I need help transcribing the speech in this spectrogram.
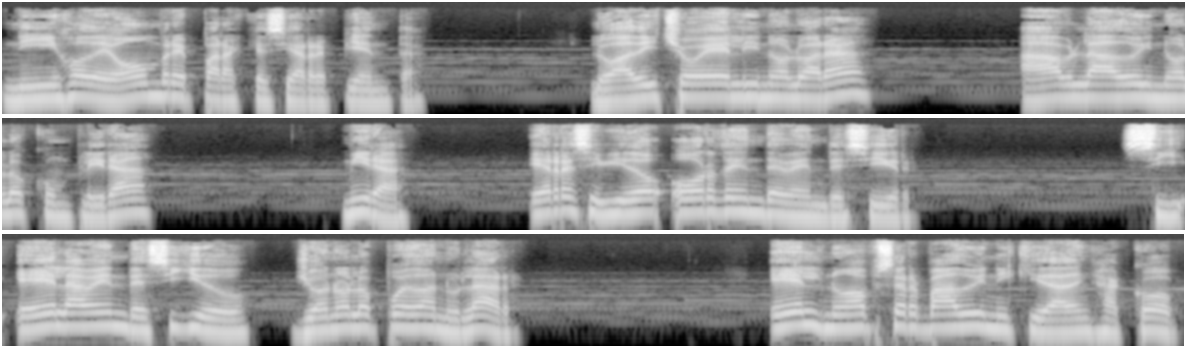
ni hijo de hombre para que se arrepienta. ¿Lo ha dicho él y no lo hará? ¿Ha hablado y no lo cumplirá? Mira, he recibido orden de bendecir. Si él ha bendecido, yo no lo puedo anular. Él no ha observado iniquidad en Jacob,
